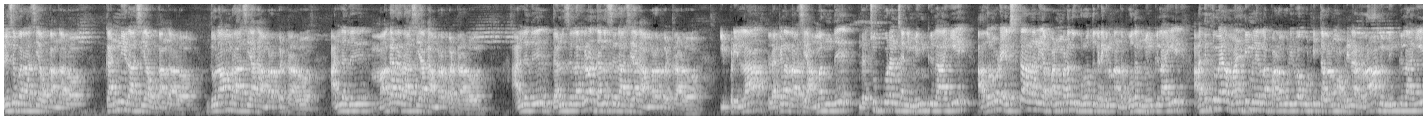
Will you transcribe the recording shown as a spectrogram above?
ரிஷப ராசியா கன்னி ராசியா உட்கார்ந்தாலோ துலாம் ராசியாக அமரப்பெற்றாலோ அல்லது மகர ராசியாக அமரப்பெற்றாலோ அல்லது தனுசு லக்ன தனுசு ராசியாக அமரப்பெற்றாலோ இப்படிலாம் லக்ன ராசி அமர்ந்து இந்த சுக்குரன் சனி மிங்கிலாகி அதனோட எக்ஸ்ட்ரா பன்மடங்கு குரோத்து கிடைக்கணும்னு அந்த புதன் மிங்கிலாகி அதுக்கு மேலே மல்டி பல கோடி ரூபா கொட்டி தள்ளணும் அப்படின்னா ராகு மிங்கிலாகி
